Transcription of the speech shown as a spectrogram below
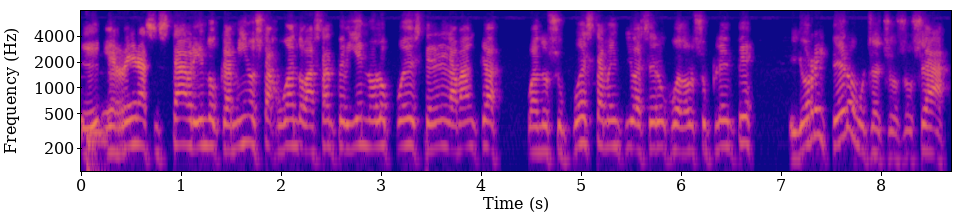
eh, Herrera se está abriendo camino, está jugando bastante bien, no lo puedes tener en la banca cuando supuestamente iba a ser un jugador suplente. Y yo reitero, muchachos, o sea,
